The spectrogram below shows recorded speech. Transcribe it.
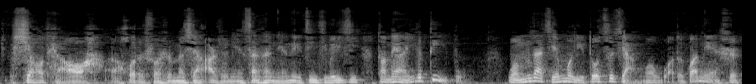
这个萧条啊？或者说什么像二九年、三三年那个经济危机到那样一个地步？我们在节目里多次讲过，我的观点是，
